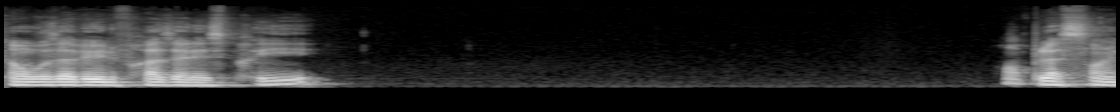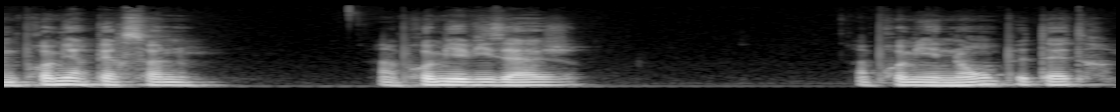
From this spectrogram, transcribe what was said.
Quand vous avez une phrase à l'esprit, en plaçant une première personne, un premier visage, un premier nom peut-être,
